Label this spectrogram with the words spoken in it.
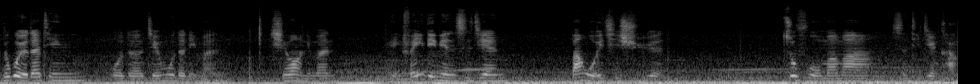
如果有在听我的节目的你们，希望你们。可以分一点点时间，帮我一起许愿，祝福我妈妈身体健康，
